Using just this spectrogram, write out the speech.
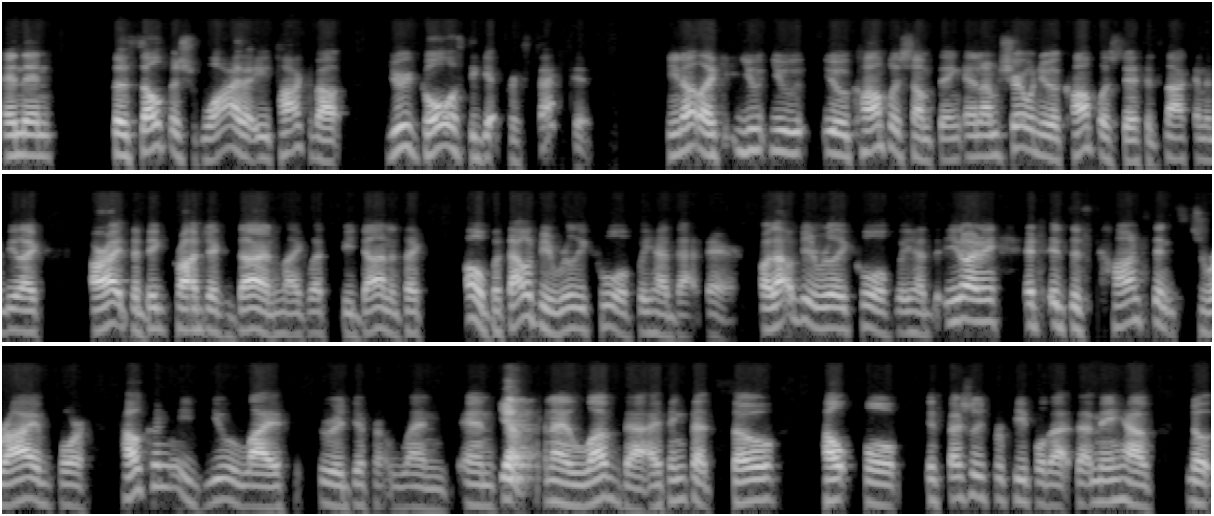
And then the selfish why that you talked about, your goal is to get perspective. You know, like you you you accomplish something, and I'm sure when you accomplish this, it's not going to be like, all right, the big project's done, like let's be done. It's like, oh, but that would be really cool if we had that there, or that would be really cool if we had, you know what I mean? It's it's this constant strive for how can we view life through a different lens, and yeah, and I love that. I think that's so helpful, especially for people that that may have you know,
